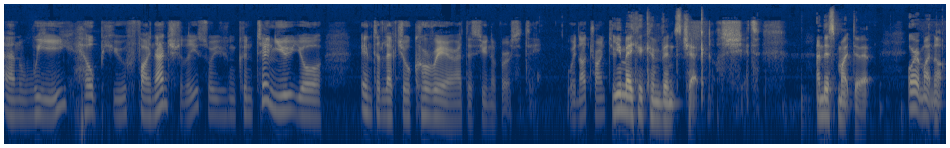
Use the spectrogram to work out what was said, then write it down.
and we help you financially so you can continue your intellectual career at this university. We're not trying to. You make a convince check, Oh, shit. and this might do it, or it might not.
